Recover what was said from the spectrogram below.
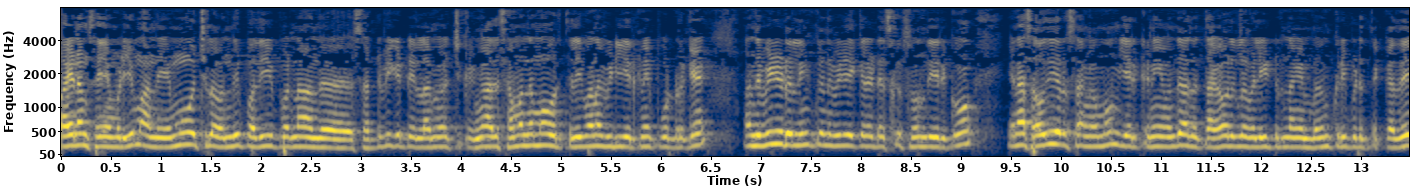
பயணம் செய்ய முடியும். அந்த எம்ஓஹெச்சில் வந்து பதிவு பண்ண அந்த சர்டிஃபிகேட் எல்லாமே வச்சுக்கோங்க. அது சம்மந்தமாக ஒரு தெளிவான வீடியோ ஏற்கனவே போட்டிருக்கேன். அந்த வீடியோட லிங்க் இந்த வீடியோ கீழே டெஸ்கிரிப்ஷன் வந்து இருக்கும். ஏன்னா சவுதி அரசாங்கமும் ஏற்கனவே வந்து அந்த தகவல்களை வெளியிட்டிருந்தாங்க என்பதும் குறிப்பிடத்தக்கது.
